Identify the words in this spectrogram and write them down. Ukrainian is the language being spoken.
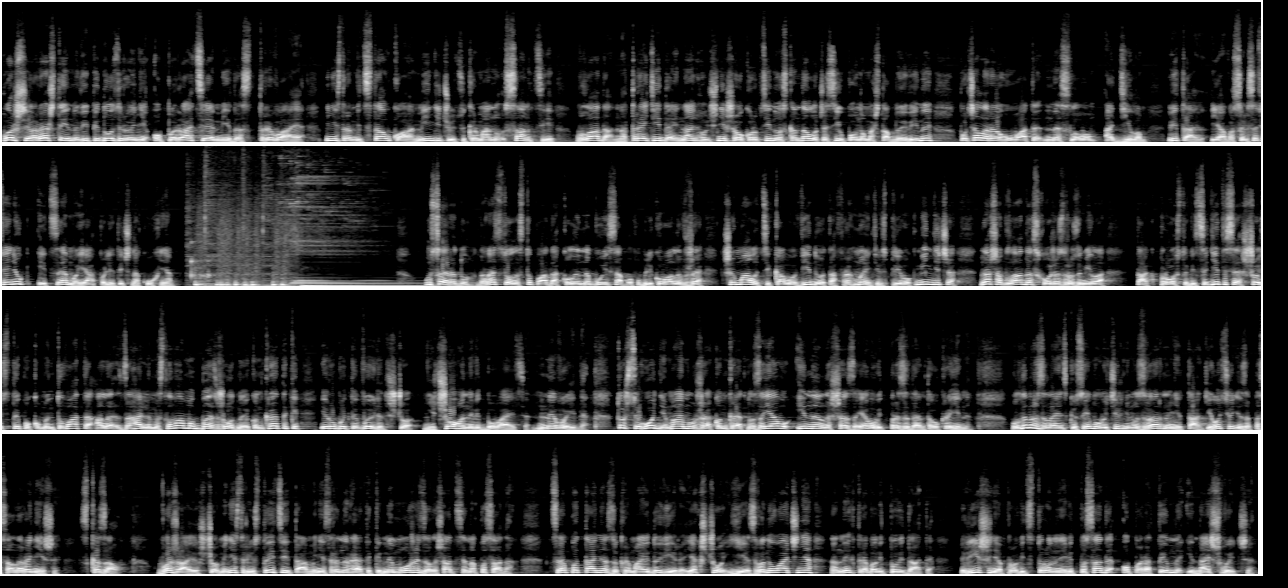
Перші арешти і нові підозрювані. Операція Мідас триває. Міністрам відставку, а Міндічу і Цукерману санкції. Влада на третій день найгучнішого корупційного скандалу часів повномасштабної війни почала реагувати не словом, а ділом. Вітаю! Я Василь Софянюк, і це моя політична кухня. У середу, 12 листопада, коли НАБУ і САП опублікували вже чимало цікавого відео та фрагментів з плівок Міндіча, наша влада, схоже, зрозуміла так просто відсидітися, щось типу коментувати, але загальними словами, без жодної конкретики, і робити вигляд, що нічого не відбувається, не вийде. Тож сьогодні маємо вже конкретну заяву і не лише заяву від президента України. Володимир Зеленський у своєму вечірньому зверненні так його сьогодні записали раніше. Сказав. Вважаю, що міністр юстиції та міністр енергетики не можуть залишатися на посадах. Це питання, зокрема, і довіри. Якщо є звинувачення, на них треба відповідати. Рішення про відсторонення від посади оперативне і найшвидше.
